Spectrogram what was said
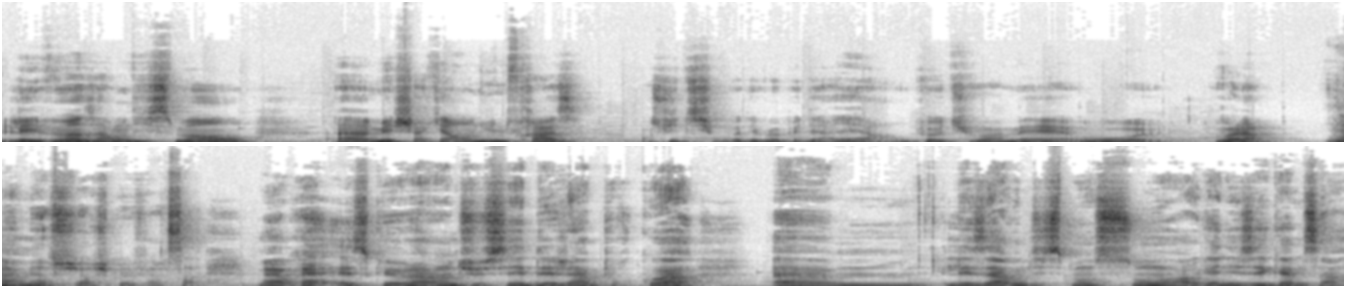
les 20 arrondissements, euh, mais chacun en une phrase. Ensuite, si on veut développer derrière, on peut, tu vois, mais ou euh, voilà. Non, bien sûr, je peux faire ça. Mais après, est-ce que tu sais déjà pourquoi les arrondissements sont organisés comme ça,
